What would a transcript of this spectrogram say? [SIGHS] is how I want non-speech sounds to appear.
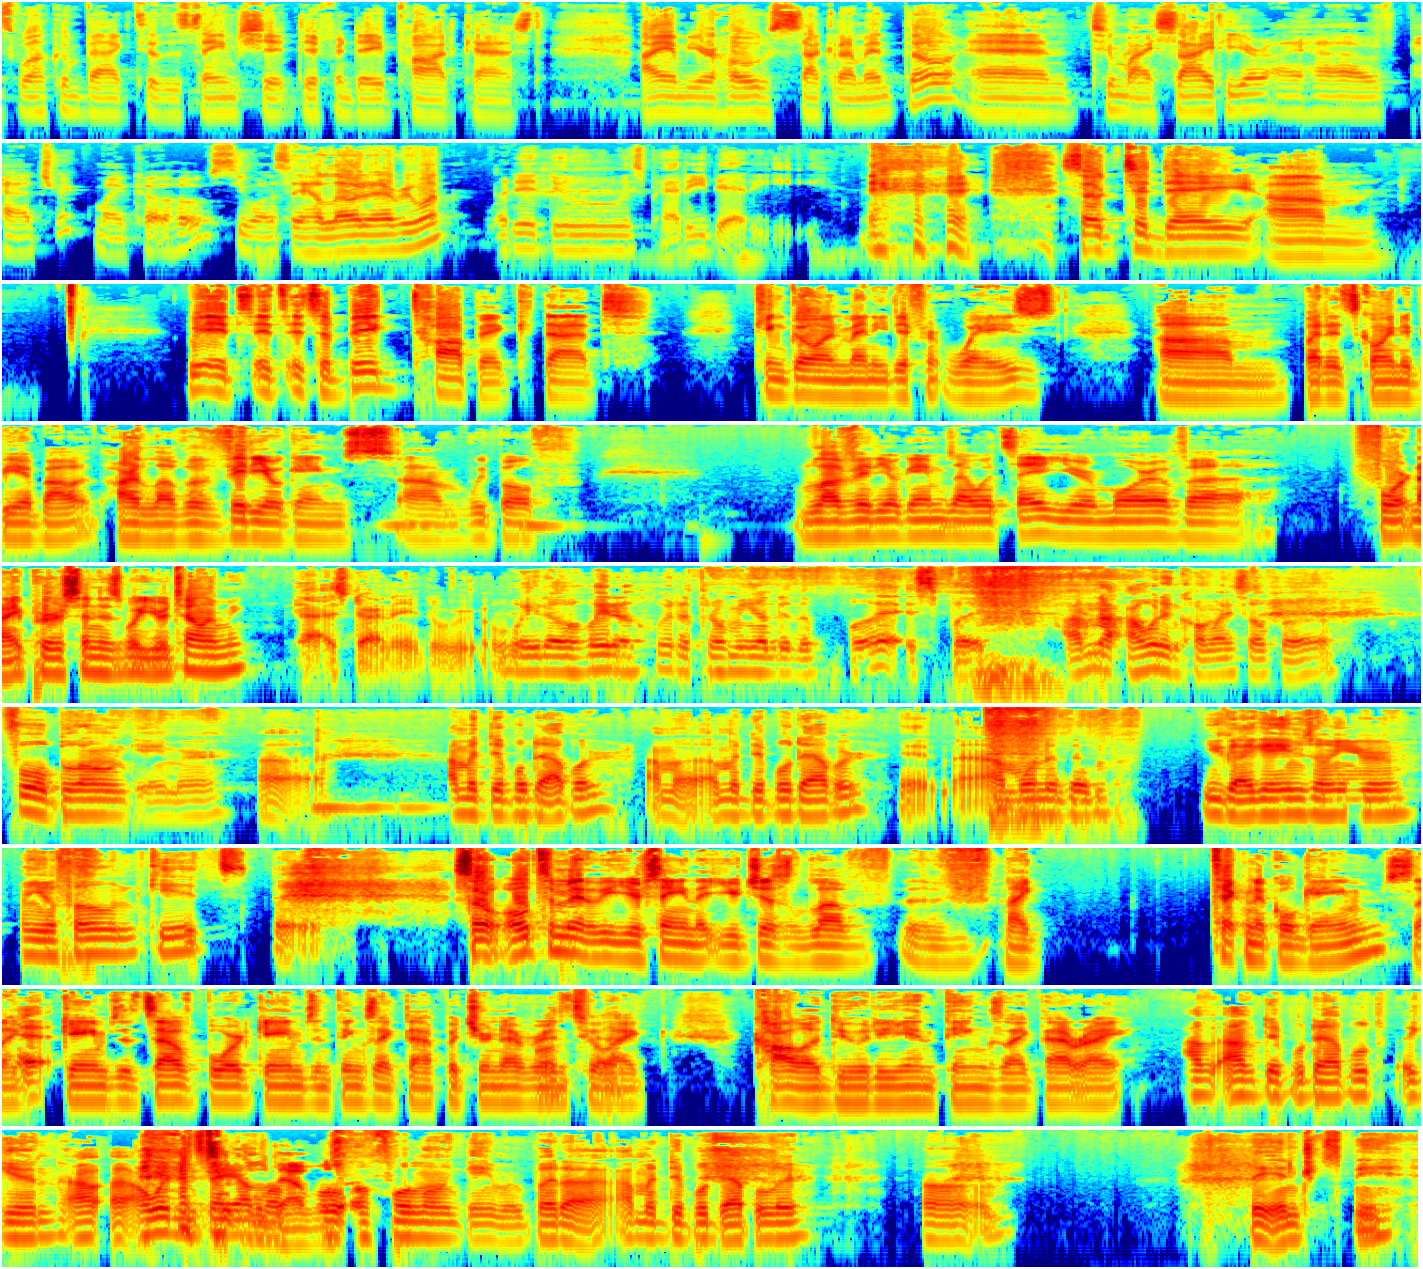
guys? Welcome back to the Same Shit Different Day podcast. I am your host, Sacramento, and to my side here, I have Patrick, my co host. You want to say hello to everyone? What it do is Patty Daddy. [LAUGHS] so today, um, it's, it's, it's a big topic that can go in many different ways, um, but it's going to be about our love of video games. Um, we both love video games, I would say. You're more of a Fortnite person, is what you're telling me. Yeah, starting to way to way to way to throw me under the bus, but I'm not. I wouldn't call myself a full blown gamer. Uh, I'm a dibble dabbler. I'm a I'm a dibble dabbler, and I'm one of them. You got games on your on your phone, kids. But So ultimately, you're saying that you just love like technical games, like Yeah. games itself, board games, and things like that. But you're never into like Call of Duty and things like that, right? I've I've dibble dabbled again. I I wouldn't [LAUGHS] say I'm a full, a full on gamer, but uh, I'm a dibble dabbler. Um, they interest me.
